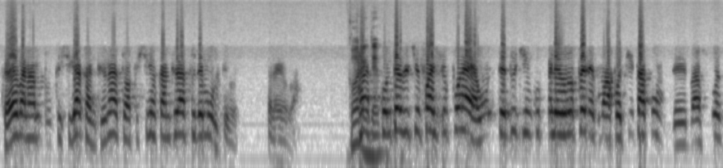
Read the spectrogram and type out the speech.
Craiova n-am câștigat campionatul, a câștigat campionatul de multe ori. Craiova. Corect. Ha, contează ce faci după aia, unde te duci în cupele europene, cum a pățit acum. De, a scos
